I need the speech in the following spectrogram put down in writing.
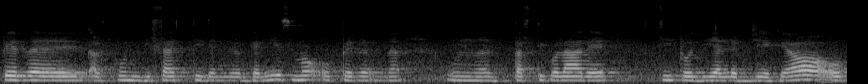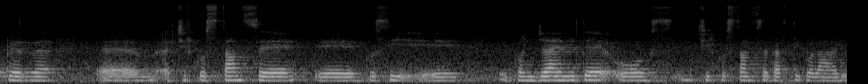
per eh, alcuni difetti del mio organismo o per una, un particolare tipo di allergie che ho o per eh, circostanze eh, così eh, congenite o circostanze particolari.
